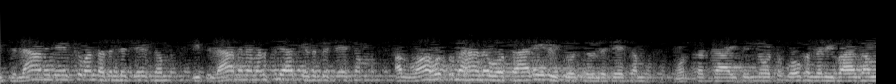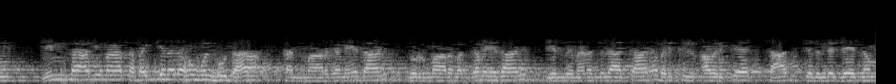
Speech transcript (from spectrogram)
ഇസ്ലാമിലേക്ക് വന്നതിന്റെ ശേഷം ഇസ്ലാമിനെ മനസ്സിലാക്കിയതിന്റെ ശേഷം അള്ളാഹു സുബാനവോ താരയിൽ വിശ്വസിച്ചതിന്റെ ശേഷം മുർത്തദ്ദായി പിന്നോട്ട് പോകുന്ന വിഭാഗം നിംബാദിമാ തബയ്യനലഹുമുൽ ഹുദ സന്മാർഗമേതാണ് ദുർമാർഗമേതാണ് എന്ന് മനസ്സിലാക്കാൻ അവർക്ക് അവർക്ക് സാധിച്ചതിന്റെ ശേഷം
